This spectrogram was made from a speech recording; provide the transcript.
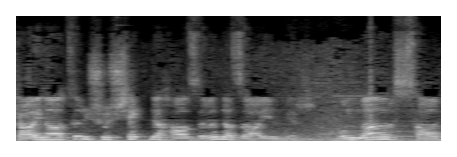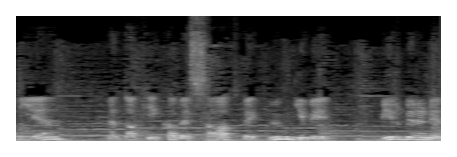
Kainatın şu şekli hazırı da zaildir. Bunlar saniye ve dakika ve saat ve gün gibi birbirini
